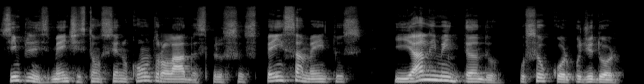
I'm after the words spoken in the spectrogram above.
simplesmente estão sendo controladas pelos seus pensamentos e alimentando o seu corpo de dor.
